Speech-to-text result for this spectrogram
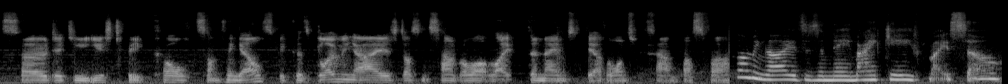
So, did you used to be called something else? Because Gloaming Eyes doesn't sound a lot like the names of the other ones we found thus far. Gloaming Eyes is a name I gave myself.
